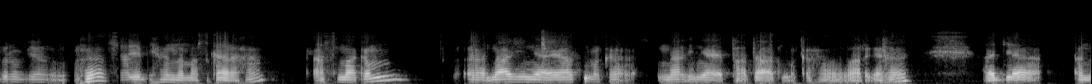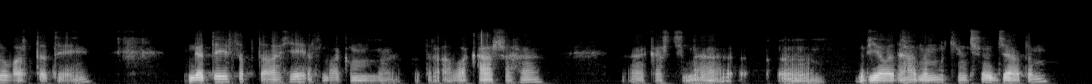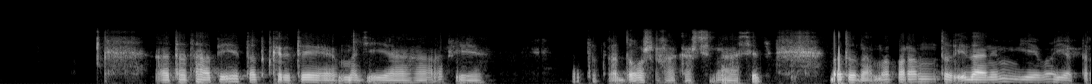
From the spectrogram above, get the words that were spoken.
गुरुभ्यो सर्वेभ्यः नमस्कारः। अस्माकं नाविन्यायात्मक नाविन्यायपाठात्मकः वर्गः अद्य अनुवर्तते। गते सप्ताहे अस्माकं, तत्र अवकाशः कश्चन व्यवधानं किञ्चित् जातं तथापि तत्कृते मदीयाः अपि तत्र दोषः कश्चन आसीत्। भवतु नाम, परन्तु इदानीम् एव यत्र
